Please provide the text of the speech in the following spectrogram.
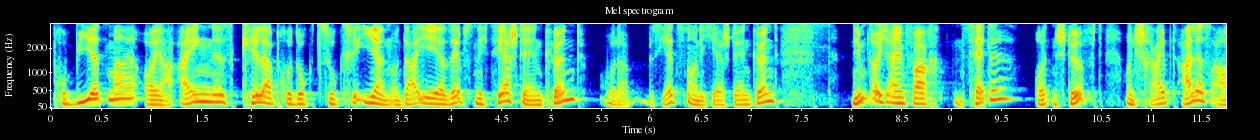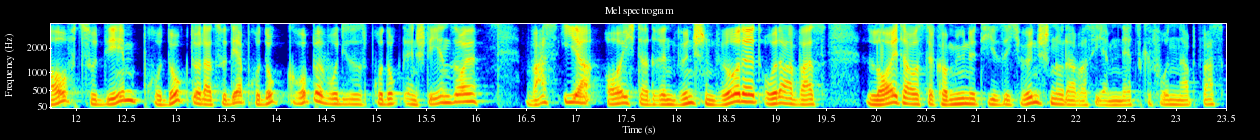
probiert mal euer eigenes Killerprodukt zu kreieren. Und da ihr ja selbst nichts herstellen könnt oder bis jetzt noch nicht herstellen könnt, nehmt euch einfach einen Zettel und einen Stift und schreibt alles auf zu dem Produkt oder zu der Produktgruppe, wo dieses Produkt entstehen soll, was ihr euch da drin wünschen würdet oder was Leute aus der Community sich wünschen oder was ihr im Netz gefunden habt, was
